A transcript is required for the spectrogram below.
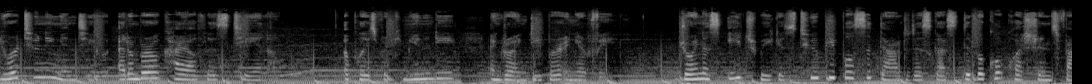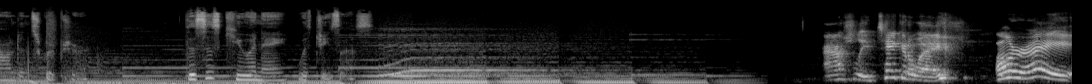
You're tuning into Edinburgh Chi Alpha's TNO, a place for community and growing deeper in your faith. Join us each week as two people sit down to discuss difficult questions found in Scripture. This is Q&A with Jesus. Ashley, take it away. All right.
